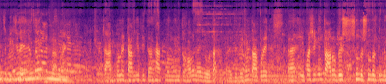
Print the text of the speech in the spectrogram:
আচ্ছা বিক্রি হয়ে গেছে? না হয়নি আট মনের টার্গেট দিতে আছে আট মন কিন্তু হবে না গরুটা যে দেখুন তারপরে এই পাশে কিন্তু আরও বেশ সুন্দর সুন্দর কিন্তু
